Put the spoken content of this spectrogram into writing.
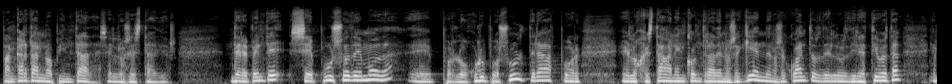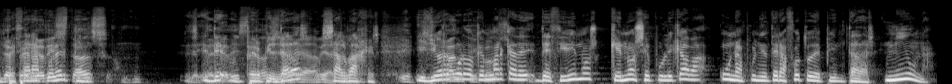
Pancartas no pintadas en los estadios de repente se puso de moda eh, por los grupos ultras, por eh, los que estaban en contra de no sé quién, de no sé cuántos, de los directivos y tal, empezar a poner... De, pero pintadas salvajes. Y, yo recuerdo que en Marca decidimos que no se publicaba una puñetera foto de pintadas, ni una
